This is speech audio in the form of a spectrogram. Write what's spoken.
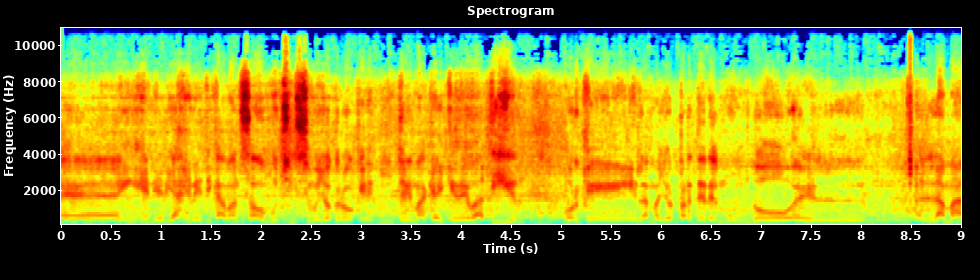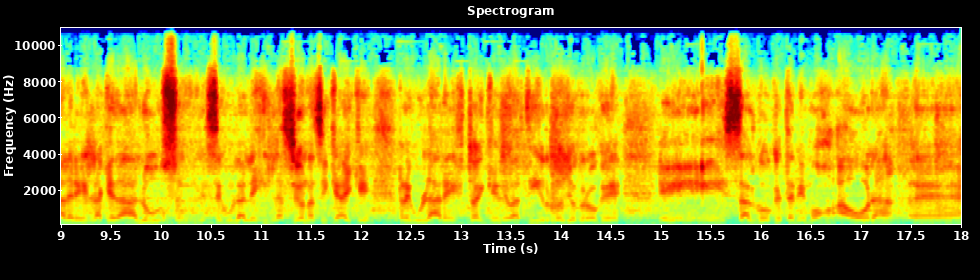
eh, ingeniería genética ha avanzado muchísimo, yo creo que es un tema que hay que debatir porque en la mayor parte del mundo el la madre es la que da a luz según la legislación, así que hay que regular esto, hay que debatirlo, yo creo que eh, es algo que tenemos ahora, eh,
